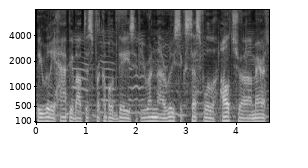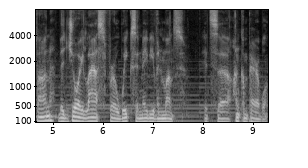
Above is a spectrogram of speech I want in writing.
be really happy about this for a couple of days. If you run a really successful ultra marathon, the joy lasts for weeks and maybe even months. It's uh, uncomparable.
